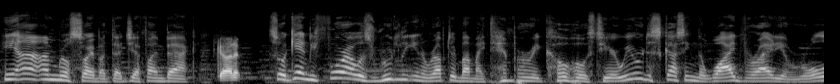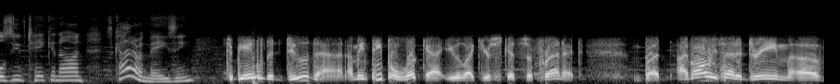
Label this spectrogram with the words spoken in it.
Hey, I- I'm real sorry about that, Jeff. I'm back. Got it. So, again, before I was rudely interrupted by my temporary co host here, we were discussing the wide variety of roles you've taken on. It's kind of amazing. To be able to do that. I mean, people look at you like you're schizophrenic, but I've always had a dream of,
